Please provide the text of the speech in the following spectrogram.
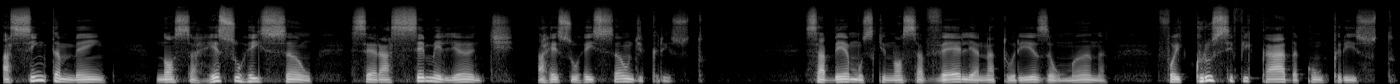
assim também nossa ressurreição será semelhante à ressurreição de Cristo. Sabemos que nossa velha natureza humana foi crucificada com Cristo,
